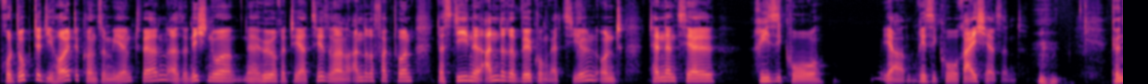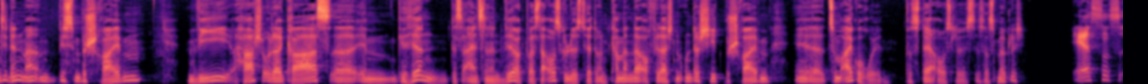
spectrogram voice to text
Produkte, die heute konsumiert werden, also nicht nur eine höhere THC, sondern auch andere Faktoren, dass die eine andere Wirkung erzielen und tendenziell Risiko, ja, risikoreicher sind. Mhm. Können Sie denn mal ein bisschen beschreiben, wie Hasch oder Gras äh, im Gehirn des Einzelnen wirkt, was da ausgelöst wird? Und kann man da auch vielleicht einen Unterschied beschreiben äh, zum Alkohol? Was der auslöst. Ist das möglich? Erstens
